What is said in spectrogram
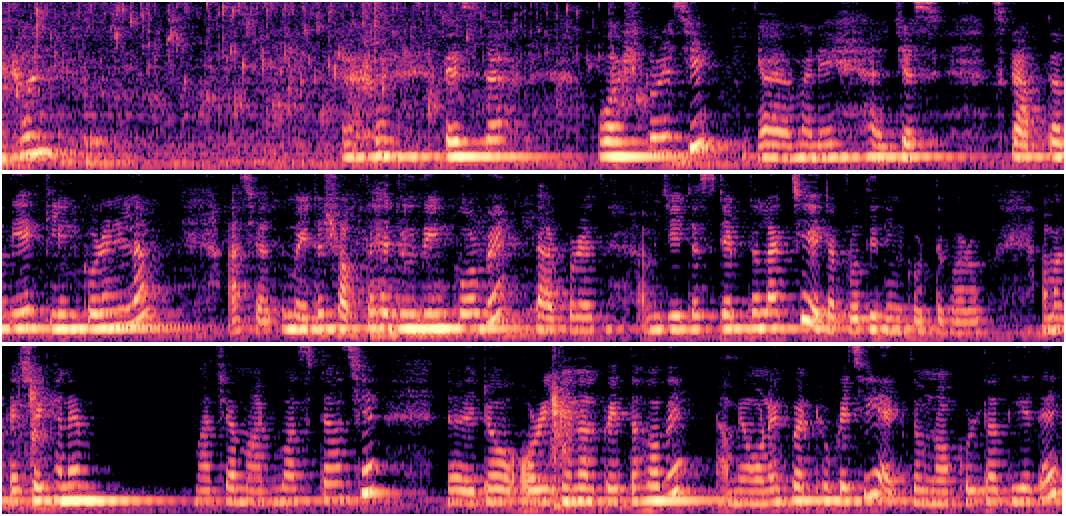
এখন এখন ফেসটা ওয়াশ করেছি মানে জাস্ট স্ক্রাবটা দিয়ে ক্লিন করে নিলাম। আচ্ছা তুমি এটা সপ্তাহে দুদিন করবে, তারপরে আমি যেটা স্টেপটা লাগছে এটা প্রতিদিন করতে পারো। আমার কাছে এখানে মাচা মাড মাছটা আছে এটা অরিজিনাল পেতে হবে। আমি অনেকবার ঠকেছি, একদম নকলটা দিয়ে দেয়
